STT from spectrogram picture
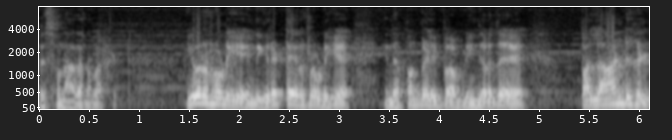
விஸ்வநாதன் அவர்கள். இவர்களுடைய இந்த இரட்டையர்களுடைய இந்த பங்களிப்பு அப்படிங்கிறது பல ஆண்டுகள்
